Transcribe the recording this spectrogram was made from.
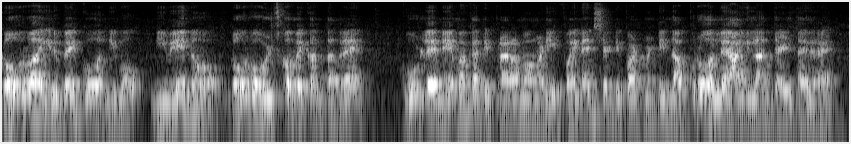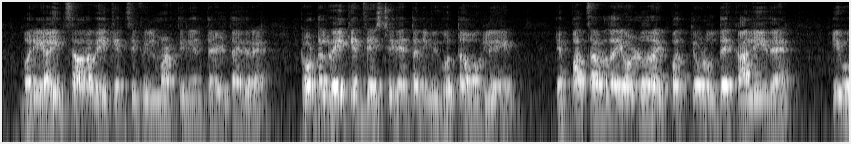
ಗೌರವ ಇರಬೇಕು, ನೀವು, ನೀವೇನು ಗೌರವ ಉಳಿಸ್ಕೊಬೇಕಂತಂದ್ರೆ ಕೂಡಲೇ ನೇಮಕಾತಿ ಪ್ರಾರಂಭ ಮಾಡಿ ಫೈನಾನ್ಷಿಯಲ್ ಡಿಪಾರ್ಟ್ಮೆಂಟ್ ಇಂದ ಅಪ್ರೂವಲ್ಲೇ ಆಗಿಲ್ಲ ಅಂತ ಹೇಳ್ತಾ ಇದಾರೆ. ಬರೀ ಐದ್ ಸಾವಿರ ವೇಕೆನ್ಸಿ ಫಿಲ್ ಮಾಡ್ತೀನಿ ಅಂತ ಹೇಳ್ತಾ ಇದಾರೆ. ಟೋಟಲ್ ವೇಕೆನ್ಸಿ ಎಷ್ಟಿದೆ ಅಂತ ನಿಮಗೆ ಗೊತ್ತಾ ಹೋಗ್ಲಿ. ಎಪ್ಪತ್ತು ಸಾವಿರದ ಏಳ್ನೂರ ಇಪ್ಪತ್ತೇಳು ಹುದ್ದೆ ಖಾಲಿ ಇದೆ. ನೀವು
